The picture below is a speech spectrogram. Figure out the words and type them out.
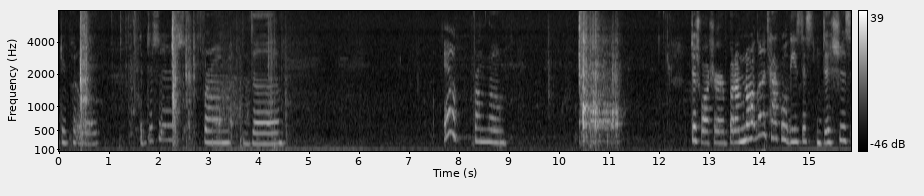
Had to put away the dishes from the yeah, from the dishwasher, but I'm not going to tackle these dis dishes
